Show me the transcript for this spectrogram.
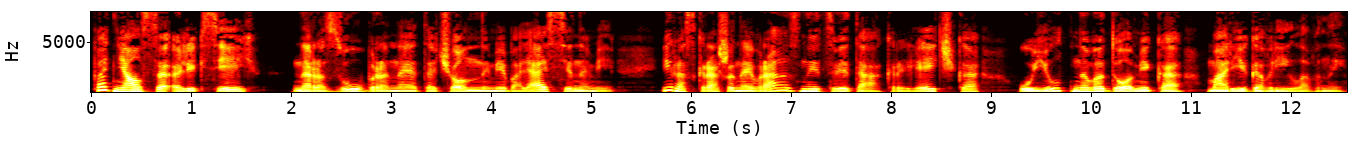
Поднялся Алексей на разубранное точенными балясинами и раскрашенное в разные цвета крылечко уютного домика Марьи Гавриловны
